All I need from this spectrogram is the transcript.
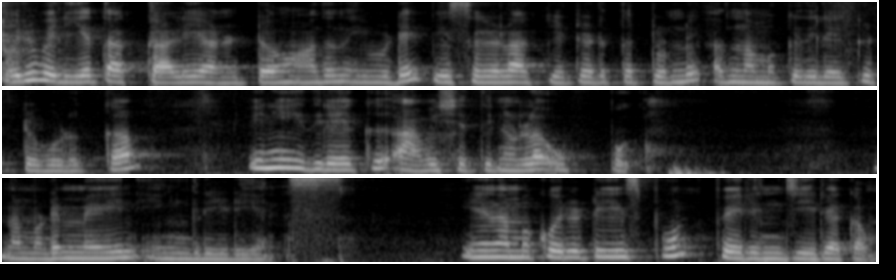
ഒരു വലിയ തക്കാളിയാണ് കേട്ടോ അത് ഇവിടെ പീസുകളാക്കിയിട്ട് എടുത്തിട്ടുണ്ട്. അത് നമുക്കിതിലേക്ക് ഇട്ട് കൊടുക്കാം. ഇനി ഇതിലേക്ക് ആവശ്യത്തിനുള്ള ഉപ്പ് നമ്മുടെ മെയിൻ ഇൻഗ്രീഡിയൻസ് ഇനി നമുക്കൊരു ടീസ്പൂൺ പെരിഞ്ജീരകം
